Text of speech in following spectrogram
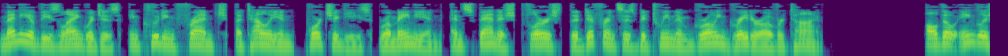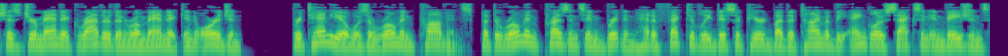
Many of these languages, including French, Italian, Portuguese, Romanian, and Spanish, flourished, the differences between them growing greater over time. Although English is Germanic rather than Romanic in origin, Britannia was a Roman province, but the Roman presence in Britain had effectively disappeared by the time of the Anglo-Saxon invasions.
